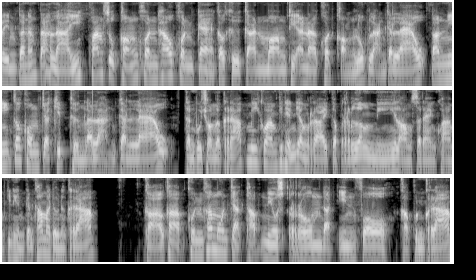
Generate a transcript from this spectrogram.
รินก็น้ำตาไหล ความสุขของคนเฒ่าคนแก่ก็คือการมองที่อนาคตของลูกหลานกันแล้ว ตอนนี้ก็คงจะคิดถึงหลานกันแล้ว ท่านผู้ชมนะครับ มีความคิดเห็นอย่างไรกับเรื่องนี้ลองแสดงความคิดเห็นกันเข้ามาดูนะครับ ขอขอบคุณข้อมูลจาก topnewsroom.info ขอบคุณครับ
